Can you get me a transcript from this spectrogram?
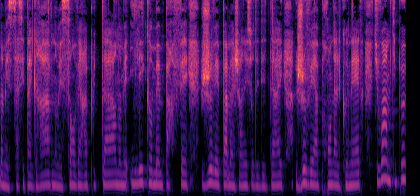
Non mais ça c'est pas grave. Non mais ça on verra plus tard. Non mais il est quand même parfait. Je vais pas m'acharner sur des détails. Je vais apprendre à le connaître. Tu vois un petit peu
